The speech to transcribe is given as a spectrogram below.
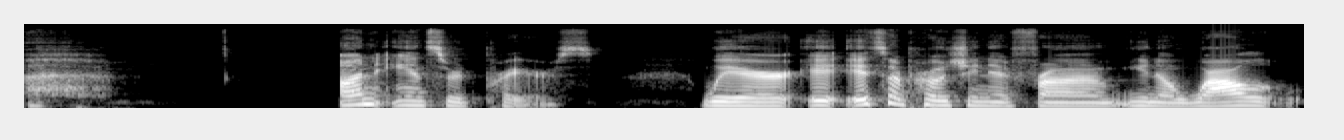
uh, unanswered prayers, where it, it's approaching it from, you know, while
